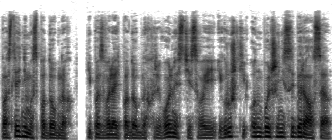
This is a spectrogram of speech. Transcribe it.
последним из подобных, и позволять подобных фривольностей своей игрушке он больше не собирался.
